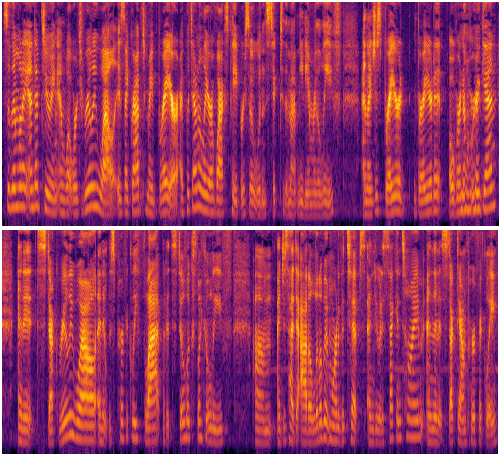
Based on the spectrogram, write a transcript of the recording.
So then what I end up doing and what worked really well is I grabbed my brayer. I put down a layer of wax paper so it wouldn't stick to the matte medium or the leaf and I just brayered, brayered it over and over again and it stuck really well and it was perfectly flat but it still looks like a leaf. Um, I just had to add a little bit more to the tips and do it a second time and then it stuck down perfectly.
